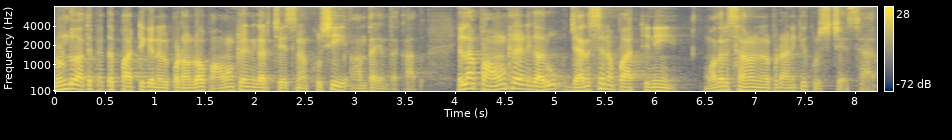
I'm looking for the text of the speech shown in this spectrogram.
రెండు అతిపెద్ద పార్టీగా నిలపడంలో పవన్ కళ్యాణ్ గారు చేసిన కృషి అంత ఇంత కాదు. ఇలా పవన్ కళ్యాణ్ గారు జనసేన పార్టీని మొదటి స్థానం నిలపడానికి కృషి చేశారు.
